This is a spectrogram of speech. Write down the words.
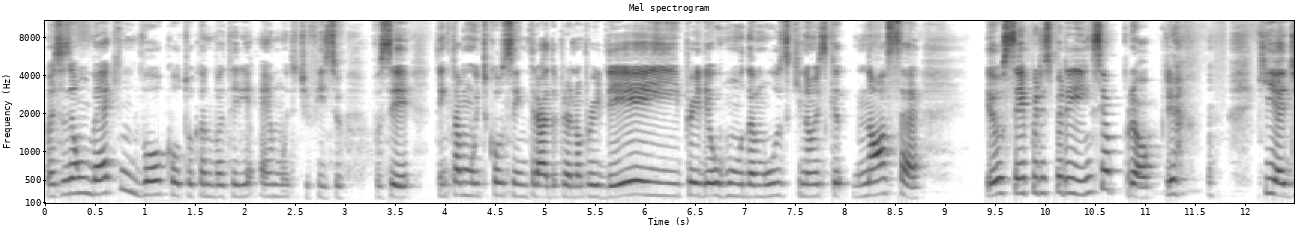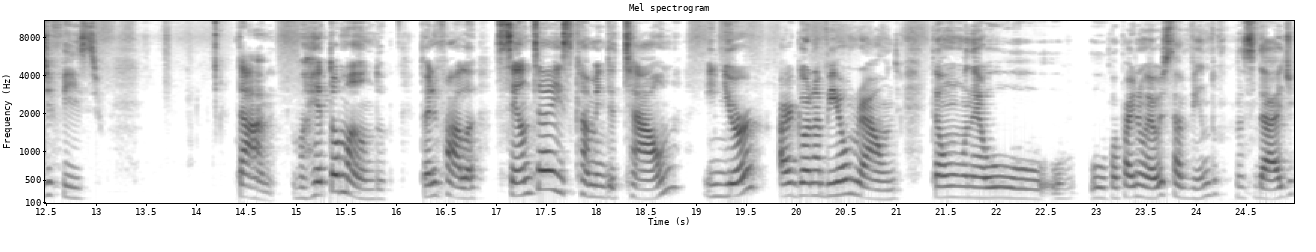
Mas fazer um backing vocal tocando bateria é muito difícil. Você tem que estar tá muito concentrado para não perder e perder o rumo da música e não esque... Nossa, eu sei por experiência própria que é difícil. Tá, retomando. Então ele fala: Santa is coming to town and you are gonna be around. Então, né, o, o, o Papai Noel está vindo na cidade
